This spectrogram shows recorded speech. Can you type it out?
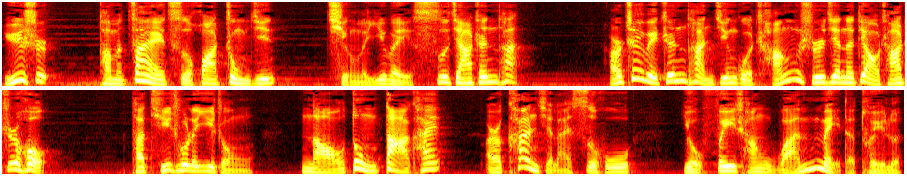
于是他们再次花重金请了一位私家侦探，而这位侦探经过长时间的调查之后，他提出了一种。脑洞大开，而看起来似乎又非常完美的推论。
